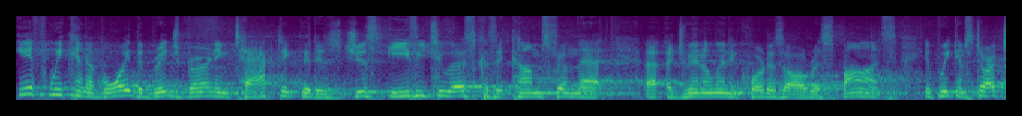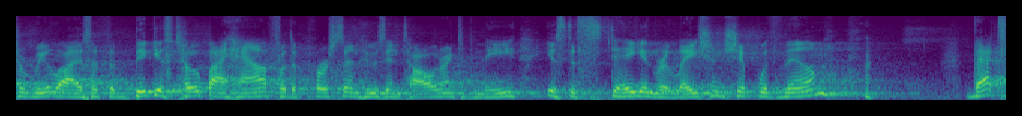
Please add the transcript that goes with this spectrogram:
if we can avoid the bridge burning tactic that is just easy to us because it comes from that uh, adrenaline and cortisol response, if we can start to realize that the biggest hope I have for the person who's intolerant of me is to stay in relationship with them, that's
